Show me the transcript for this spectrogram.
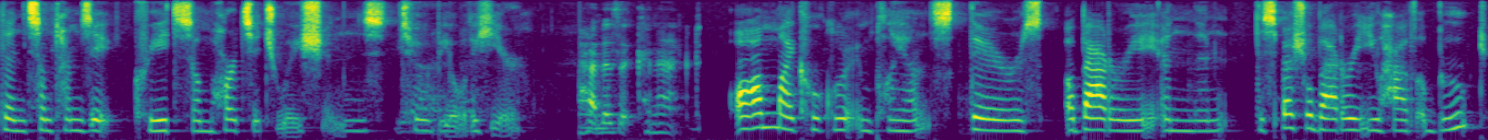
then sometimes it creates some hard situations yeah. to be able to hear. How does it connect? On my cochlear implants, there's a battery, and then the special battery, you have a boot,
